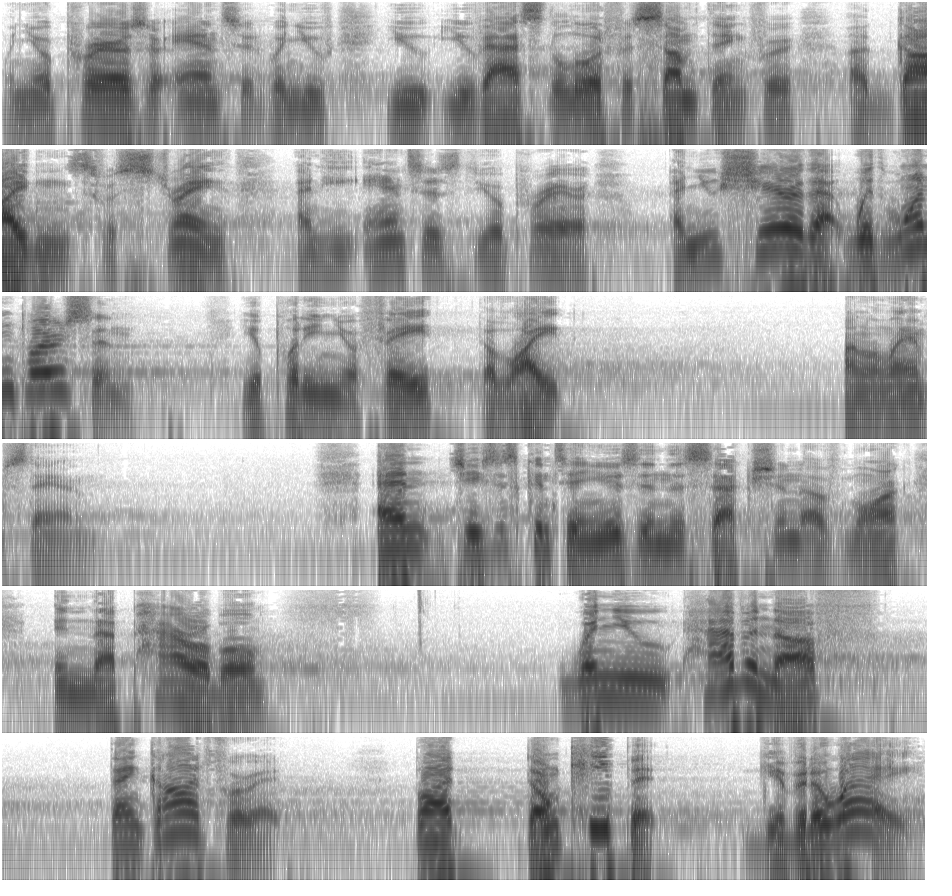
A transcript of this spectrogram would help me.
When your prayers are answered, when you've, you, you've asked the Lord for something, for uh, guidance, for strength, and He answers your prayer, and you share that with one person, you're putting your faith, the light, on a lampstand. And Jesus continues in this section of Mark, in that parable. When you have enough, thank God for it. But don't keep it, give it away.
